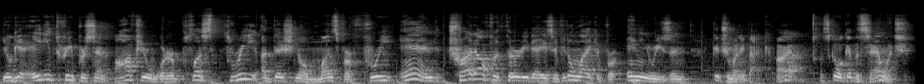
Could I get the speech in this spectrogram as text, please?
you'll get 83% off your order plus three additional months for free and try it out for 30 days. If you don't like it for any reason, get your money back. All right, let's go get the sandwich.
